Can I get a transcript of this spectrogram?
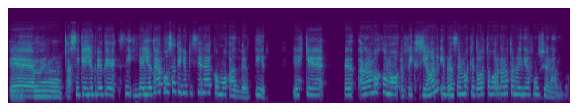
Em, así que yo creo que sí, y hay otra cosa que yo quisiera como advertir, y es que hagamos como ficción y pensemos que todos estos órganos están hoy día funcionando.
